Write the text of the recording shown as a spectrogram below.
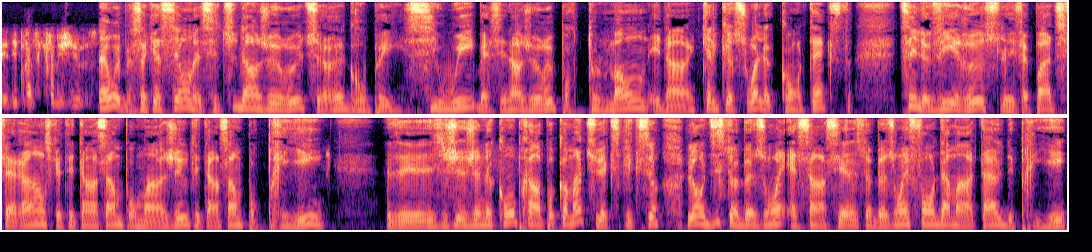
et des pratiques religieuses. Ben oui, ben cette question, c'est-tu dangereux de se regrouper? Si oui, ben c'est dangereux pour tout le monde et dans quel que soit le contexte. Tu sais, le virus, là, il fait pas la différence que tu es ensemble pour manger ou tu es ensemble pour prier. Je, ne comprends pas comment tu expliques ça. Là, on dit c'est un besoin essentiel, c'est un besoin fondamental de prier.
